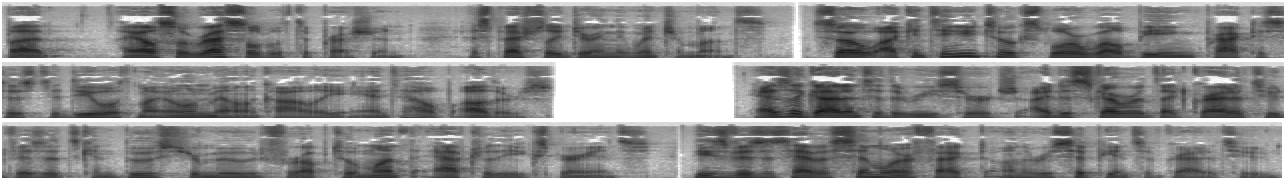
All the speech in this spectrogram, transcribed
But I also wrestled with depression, especially during the winter months. So I continued to explore well being practices to deal with my own melancholy and to help others. As I got into the research, I discovered that gratitude visits can boost your mood for up to a month after the experience. These visits have a similar effect on the recipients of gratitude.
